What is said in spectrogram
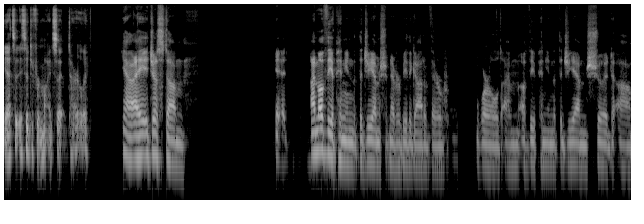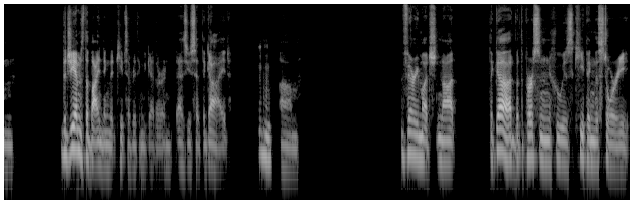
yeah it's a, it's a different mindset entirely Yeah, I just um it, I'm of the opinion that the GM should never be the god of their world. I'm of the opinion that the GM should um the GM's the binding that keeps everything together and as you said the guide. Mhm. Um very much not the god but the person who is keeping the story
